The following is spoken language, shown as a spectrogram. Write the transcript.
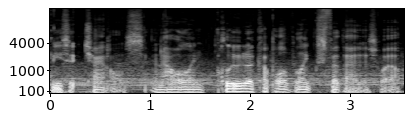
music channels, and I will include a couple of links for that as well.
